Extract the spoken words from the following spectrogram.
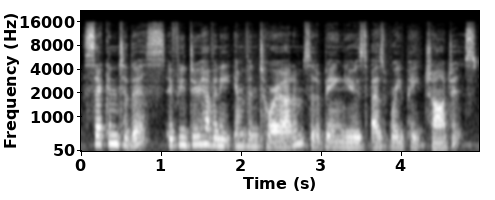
Second to this, if you do have any inventory items that are being used as repeat charges,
